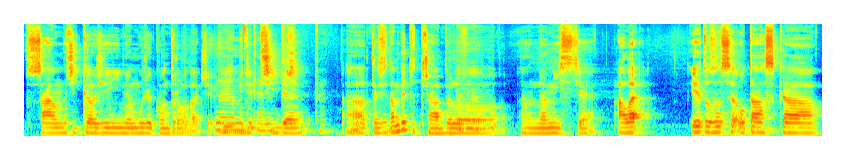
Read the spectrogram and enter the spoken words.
sám říkal, že ji nemůže kontrolovat, že ví, no, kdy přijde. A, takže tam by to třeba bylo uh-huh. na místě. Ale je to zase otázka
